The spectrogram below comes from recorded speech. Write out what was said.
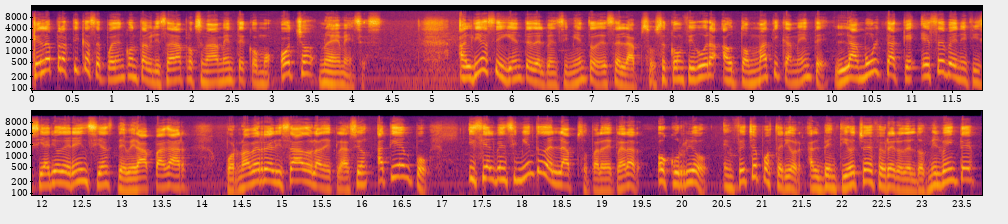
que en la práctica se pueden contabilizar aproximadamente como 8-9 meses. Al día siguiente del vencimiento de ese lapso se configura automáticamente la multa que ese beneficiario de herencias deberá pagar por no haber realizado la declaración a tiempo. Y si el vencimiento del lapso para declarar ocurrió en fecha posterior al 28 de febrero del 2020,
